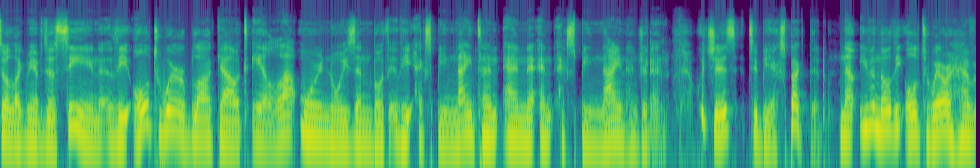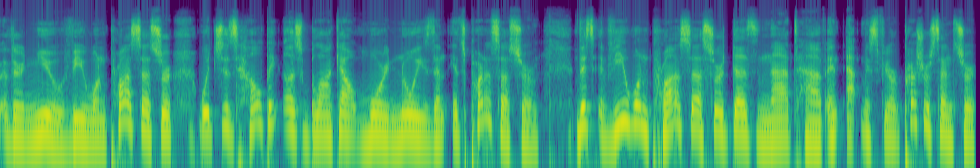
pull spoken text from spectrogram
So like we have just seen, the Ultwear block out a lot more noise than both the XB910N and XB900N, which is to be expected. Now even though the Ultwear have their new V1 processor, which is helping us block out more noise than its predecessor, this V1 processor does not have an atmospheric pressure sensor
